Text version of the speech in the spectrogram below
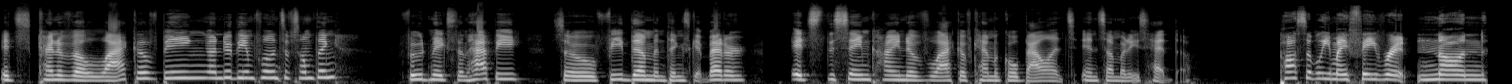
It's kind of a lack of being under the influence of something. Food makes them happy, so feed them and things get better. It's the same kind of lack of chemical balance in somebody's head, though. Possibly my favorite non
